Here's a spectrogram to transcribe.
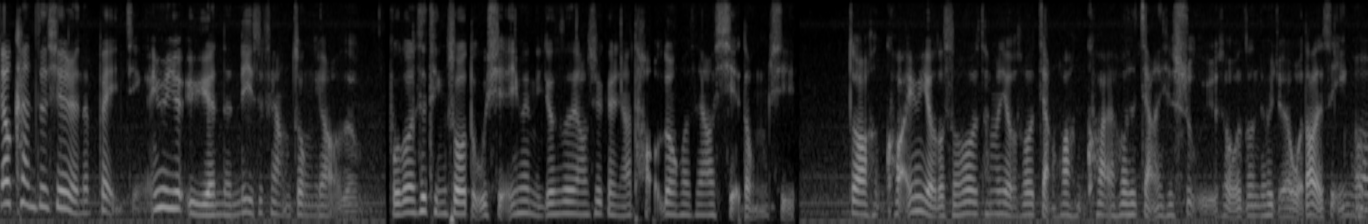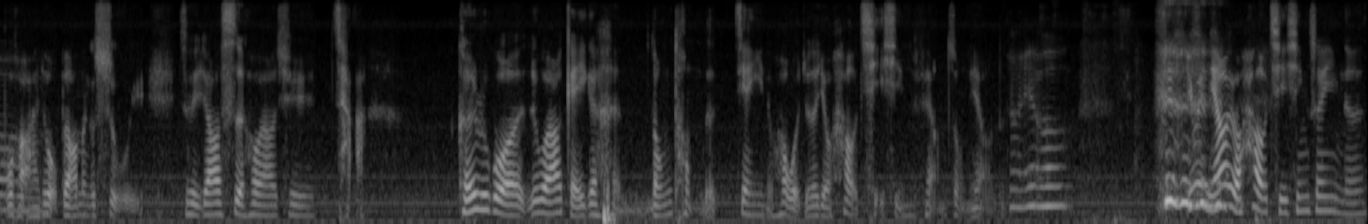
要看这些人的背景，因为语言能力是非常重要的，不论是听说读写，因为你就是要去跟人家讨论，或是要写东西，都要很快。因为有的时候他们有时候讲话很快，或是讲一些术语的时候，我真的会觉得我到底是英文不好，还是哦我不知道那个术语，所以就要事后要去查。可是如果如果要给一个很笼统的建议的话，我觉得有好奇心是非常重要的。哎呦，因为你要 有好奇心，所以呢，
